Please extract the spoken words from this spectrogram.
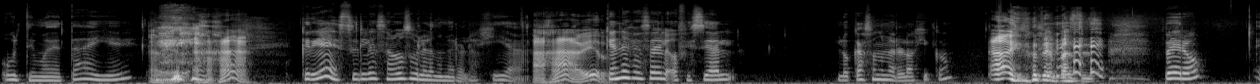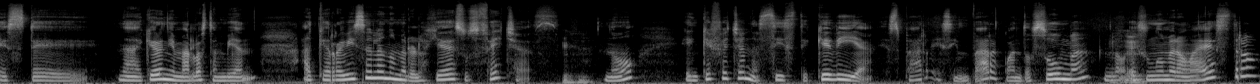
Último detalle. A ver, ajá, Quería decirles algo sobre la numerología. ajá, a ver. ¿Quién es el oficial locazo numerológico? Ay, no te pases. Pero, este, nada, quiero animarlos también a que revisen la numerología de sus fechas. ¿no? ¿En qué fecha naciste? ¿Qué día? ¿Es par? ¿Es impar? ¿Cuánto suma? ¿No? ¿Es un número maestro?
